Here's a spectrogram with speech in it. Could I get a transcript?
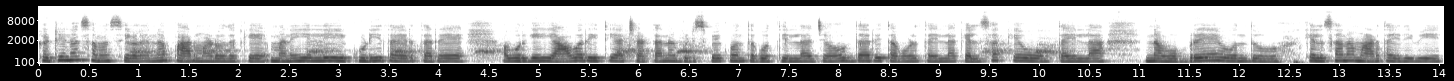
ಕಠಿಣ ಸಮಸ್ಯೆಗಳನ್ನು ಪಾರು ಮಾಡೋದಕ್ಕೆ ಮನೆಯಲ್ಲಿ ಕುಡಿತಾ ಇರ್ತಾರೆ. ಅವ್ರಿಗೆ ಯಾವ ರೀತಿಯ ಚಟನ ಬಿಡಿಸ್ಬೇಕು ಅಂತ ಗೊತ್ತಿಲ್ಲ. ಜವಾಬ್ದಾರಿ ತಗೊಳ್ತಾ ಇಲ್ಲ. ಕೆಲಸಕ್ಕೆ ಹೋಗ್ತಾ ಇಲ್ಲ. ನಾವೊಬ್ಬರೇ ಒಂದು ಕೆಲಸನ ಮಾಡ್ತಾ ಇದ್ದೀವಿ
